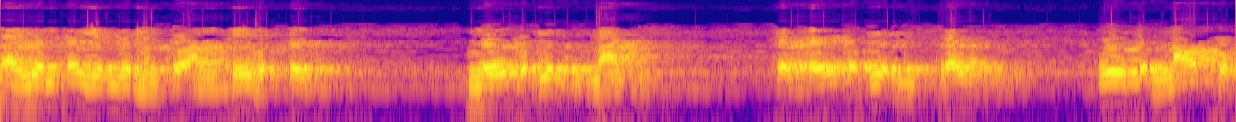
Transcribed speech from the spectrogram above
តែរៀនទៅរៀនវាមិនទាន់គេវទៅលើក៏វាមិនបាច់តែទៅក៏វាមិនត្រូវធ្វើចំណោទទុក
